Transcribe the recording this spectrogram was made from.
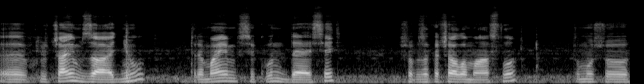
е, включаємо задню, тримаємо секунд 10 щоб закачало масло, тому що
